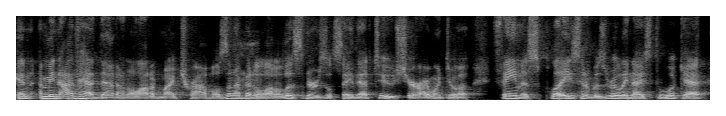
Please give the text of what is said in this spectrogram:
and i mean i've had that on a lot of my travels and i bet a lot of listeners will say that too. Sure i went to a famous place and it was really nice to look at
